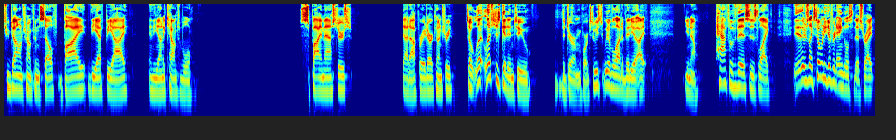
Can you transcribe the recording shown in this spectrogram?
to Donald Trump himself, by the FBI and the unaccountable spy masters that operate our country. So let, us just get into the Durham report because we, we have a lot of video. I, you know, half of this is like there's like so many different angles to this, right?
